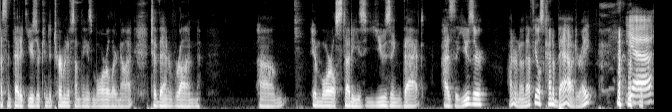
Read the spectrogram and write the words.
a synthetic user can determine if something is moral or not to then run um, immoral studies using that as the user. I don't know. That feels kind of bad right? Yeah.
